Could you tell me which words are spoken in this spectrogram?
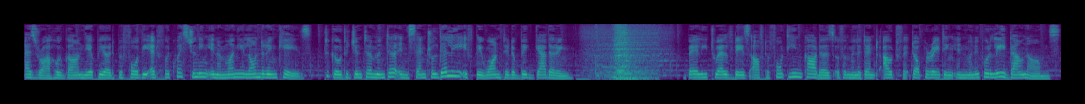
as Rahul Gandhi appeared before the ED for questioning in a money laundering case, to go to Jantar Mantar in central Delhi if they wanted a big gathering. Barely 12 days after 14 cadres of a militant outfit operating in Manipur laid down arms,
